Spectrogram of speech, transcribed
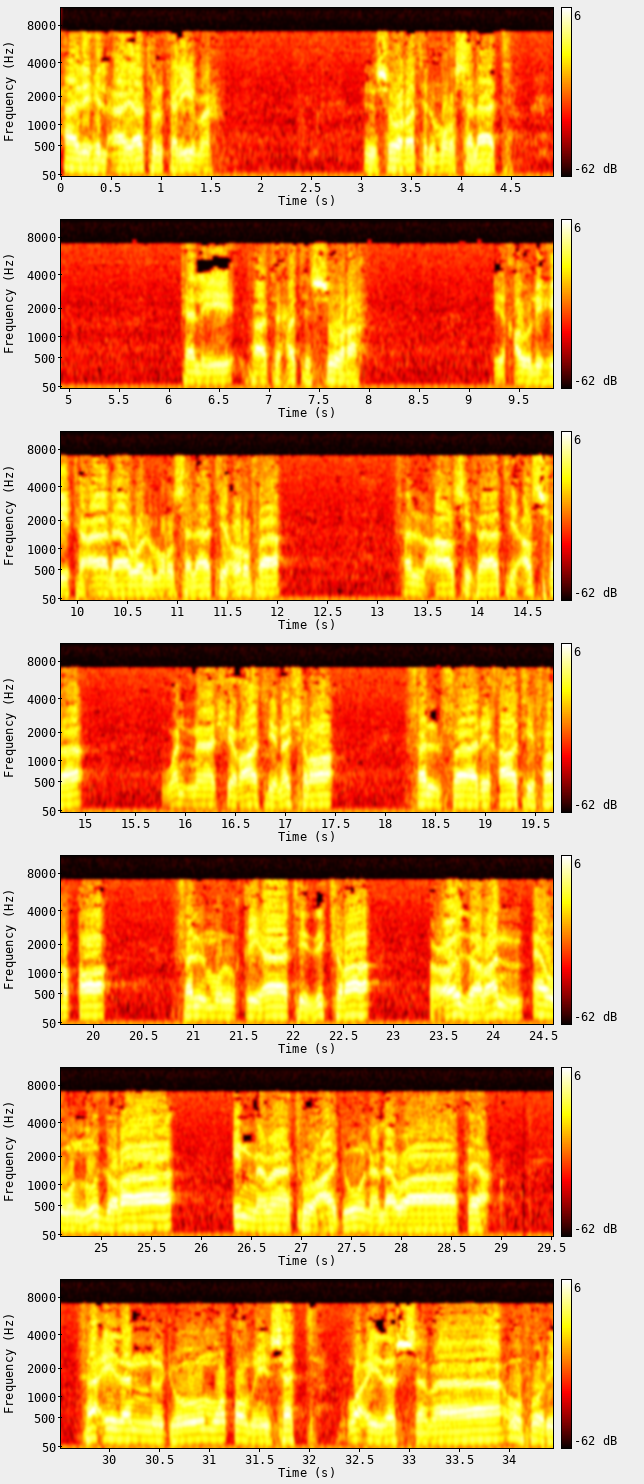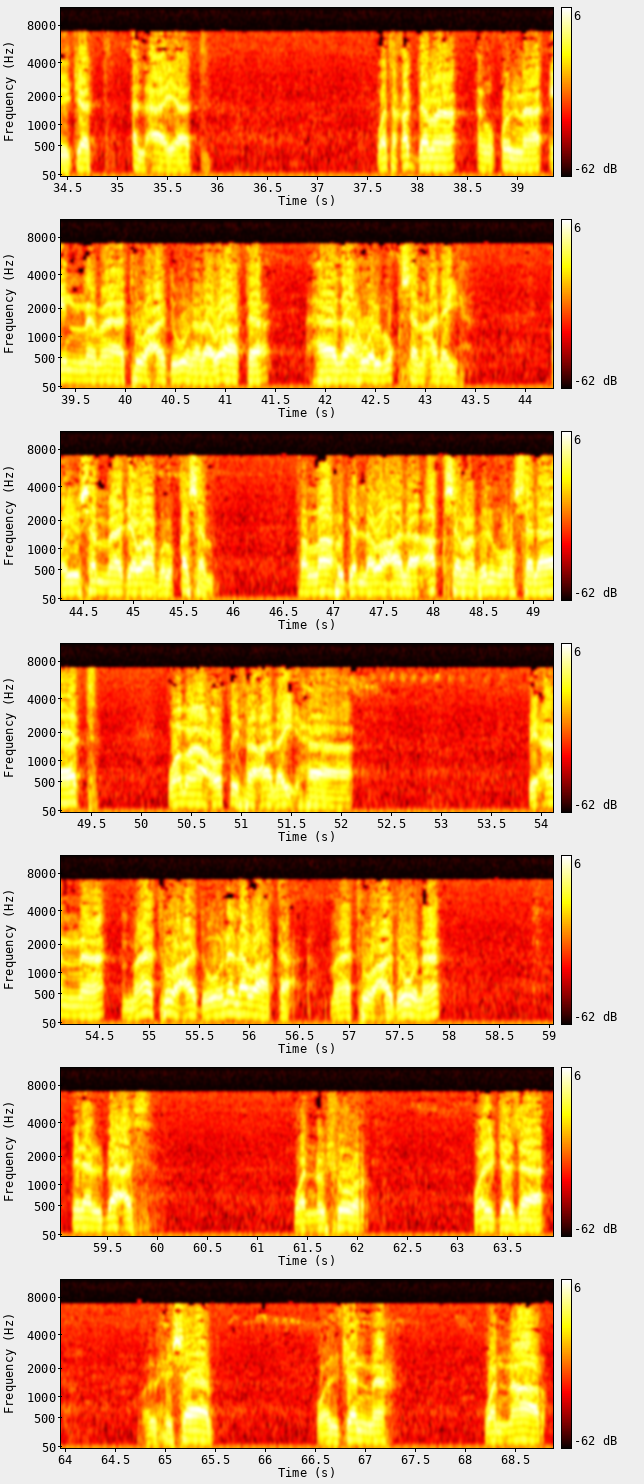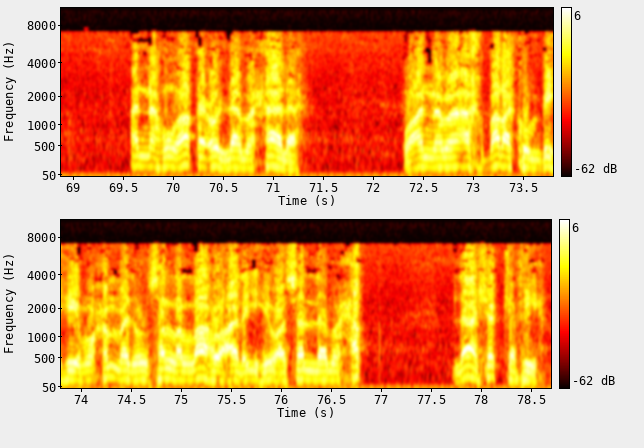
هذه الآيات الكريمة من سورة المرسلات تلي فاتحة السورة في قوله تعالى والمرسلات عرفا فالعاصفات عصفا والناشرات نشرا فالفارقات فرقا فالملقيات ذكرا عذرا أو نذرا إنما توعدون لواقع فإذا النجوم طمست وإذا السماء فرجت الآيات. وتقدم أن قلنا إنما توعدون لواقع هذا هو المقسم عليه ويسمى جواب القسم. فالله جل وعلا أقسم بالمرسلات وما عطف عليها بأن ما توعدون لواقع ما توعدون من البعث والنشور والجزاء والحساب والجنة والنار أنه واقع لا محالة وأن ما أخبركم به محمد صلى الله عليه وسلم حق لا شك فيه.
